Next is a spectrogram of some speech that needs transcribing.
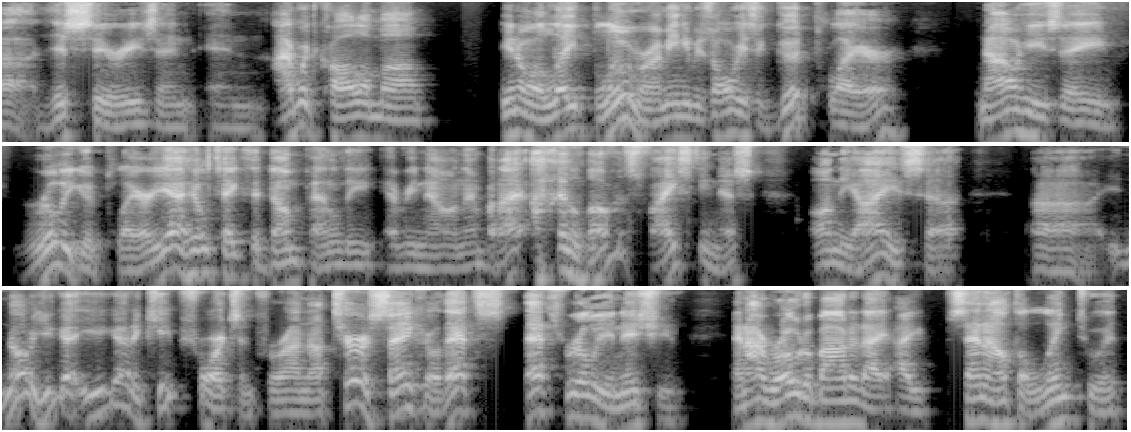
uh, this series, and and I would call him a you know a late bloomer. I mean, he was always a good player. Now he's a really good player. Yeah, he'll take the dumb penalty every now and then, but I, I love his feistiness on the ice. Uh, uh, no, you got you got to keep Schwartz and Perron. Now Tarasenko, that's that's really an issue, and I wrote about it. I, I sent out the link to it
